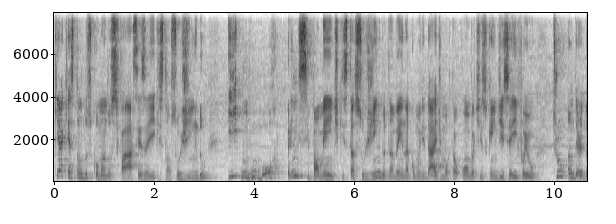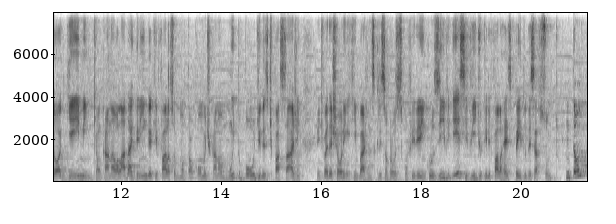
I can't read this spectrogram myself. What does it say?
que é a questão dos comandos fáceis aí que estão surgindo e um rumor principalmente que está surgindo também na comunidade Mortal Kombat, isso quem disse aí foi o True Underdog Gaming, que é um canal lá da gringa que fala sobre Mortal Kombat, um canal muito bom, diga-se de passagem. A gente vai deixar o link aqui embaixo na descrição para vocês conferirem, inclusive esse vídeo que ele fala a respeito desse assunto. Então,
